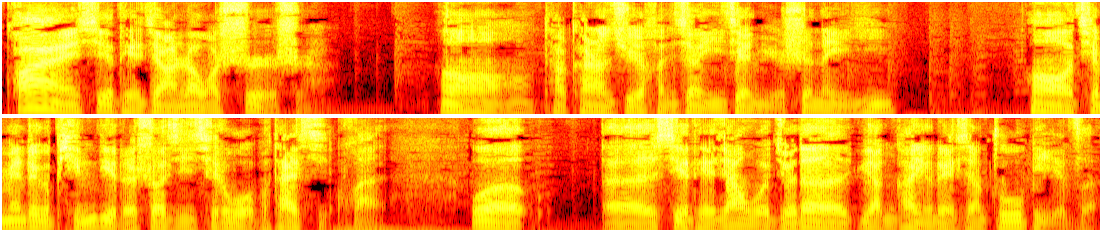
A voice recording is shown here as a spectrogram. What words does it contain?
快，谢铁匠，让我试试。哦，它看上去很像一件女士内衣。哦，前面这个平底的设计其实我不太喜欢。我，呃，谢铁匠，我觉得远看有点像猪鼻子。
